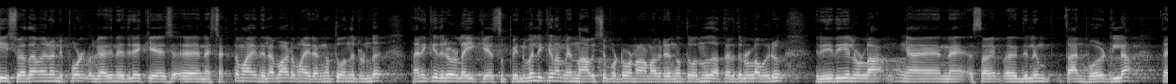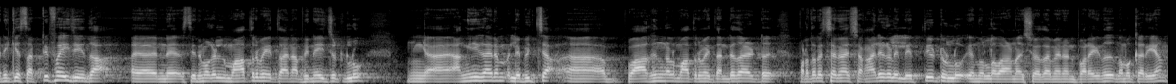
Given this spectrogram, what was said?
ഈ ശ്വേതാമേനോൻ ഇപ്പോൾ അതിനെതിരെ ശക്തമായ നിലപാടുമായി രംഗത്ത് വന്നിട്ടുണ്ട്. തനിക്കെതിരെയുള്ള ഈ കേസ് പിൻവലിക്കണം എന്നാവശ്യപ്പെട്ടുകൊണ്ടാണ് അവർ രംഗത്ത് വന്നത്. അത്തരത്തിലുള്ള ഒരു രീതിയിലുള്ള ഇതിലും താൻ പോയിട്ടില്ല. തനിക്ക് സർട്ടിഫൈ ചെയ്ത സിനിമകളിൽ മാത്രമേ താൻ അഭിനയിച്ചിട്ടുള്ളൂ. അംഗീകാരം ലഭിച്ച ഭാഗങ്ങൾ മാത്രമേ തന്റേതായിട്ട് പ്രദർശനശാലകളിൽ എത്തിയിട്ടുള്ളൂ എന്നുള്ളതാണ് ശ്വേതമേനോൻ പറയുന്നത്. നമുക്കറിയാം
